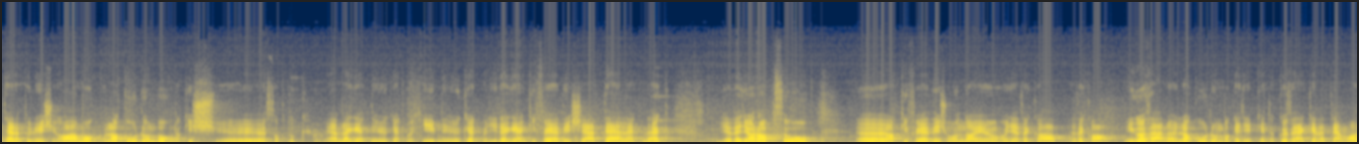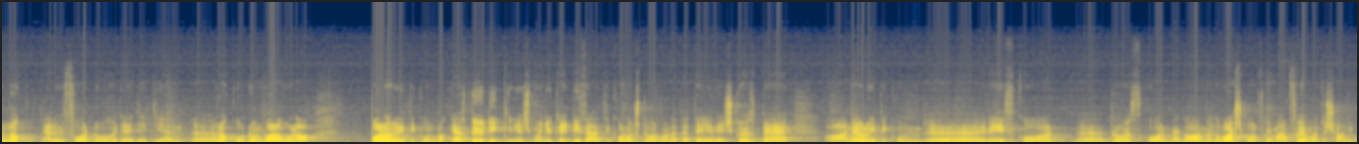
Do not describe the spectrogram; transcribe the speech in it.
települési halmok, lakódomboknak is szoktuk emlegetni őket, vagy hívni őket, vagy idegen kifejezéssel telneknek. Ugye ez egy arab szó, a kifejezés onnan jön, hogy ezek a, ezek a igazán nagy lakódombok egyébként a közel-keleten vannak, ott előfordul, hogy egy-egy ilyen lakódomb valahol a paleolitikumba kezdődik, és mondjuk egy bizánti kolostor van a tetején, és közben a neolitikum részkor, bronzkor, meg a, meg a vaskor folyamán folyamatosan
